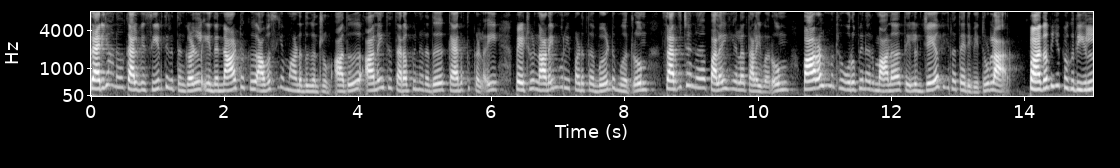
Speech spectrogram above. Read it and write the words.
சரியான கல்வி சீர்திருத்தங்கள் இந்த நாட்டுக்கு அவசியமானது என்றும் அது அனைத்து தரப்பினரது கருத்துக்களை பெற்று நடைமுறைப்படுத்த வேண்டும் என்றும் சர்வஜன பலகியல தலைவரும் பாராளுமன்ற உறுப்பினருமான திலீப் ஜெயவீர தெரிவித்துள்ளார். பதவிய பகுதியில்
